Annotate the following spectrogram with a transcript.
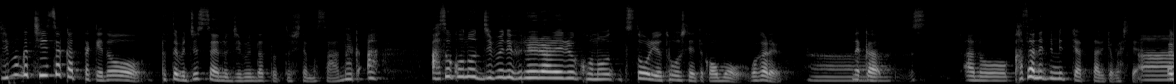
自分が小さかったけど例えば10歳の自分だったとしてもさなんかああそこの自分で触れられるこのストーリーを通してとか思う。わかる？ななんかすあの重ねて見ちゃったりとかして。わか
